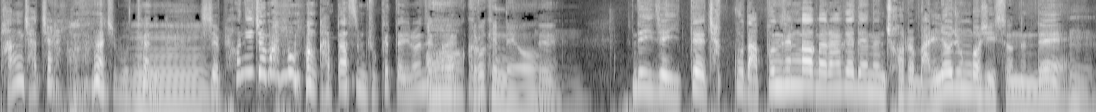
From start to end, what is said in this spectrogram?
방 자체를 벗어나지 못하니 음. 진짜 편의점 한 번만 갔다 왔으면 좋겠다 이런 생각을 어, 했고. 그렇겠네요. 네. 근데 이제 이때 자꾸 나쁜 생각을 하게 되는 저를 말려준 것이 있었는데 음.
